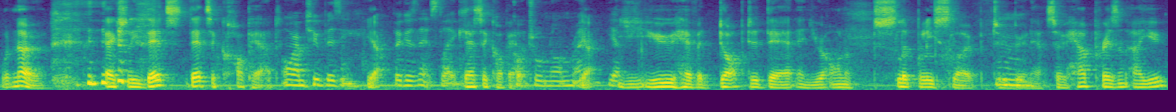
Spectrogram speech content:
well, no. actually, that's that's a cop out. or I'm too busy. Yeah. Because that's like That's a cop out. cultural norm, right? Yeah. You have adopted that, and you're on a slippery slope to burnout. So how present are you? Mm.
